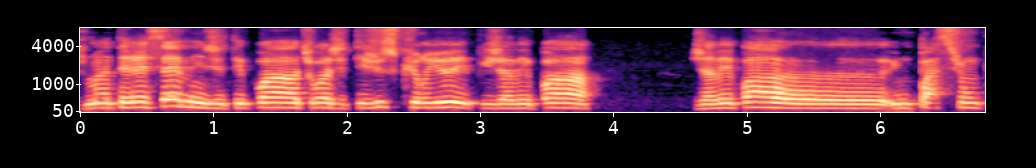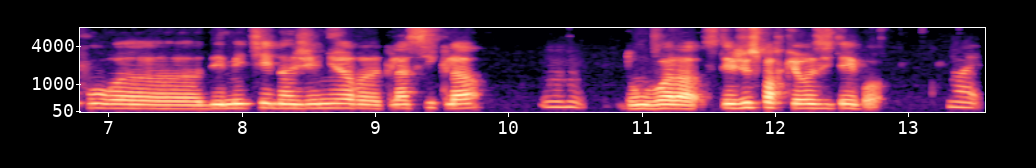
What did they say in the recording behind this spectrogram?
je m'intéressais, mais j'étais pas, tu vois, j'étais juste curieux et puis j'avais pas, j'avais pas euh, une passion pour euh, des métiers d'ingénieur euh, classiques là. Mhm. Donc voilà, c'était juste par curiosité, quoi. Ouais.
